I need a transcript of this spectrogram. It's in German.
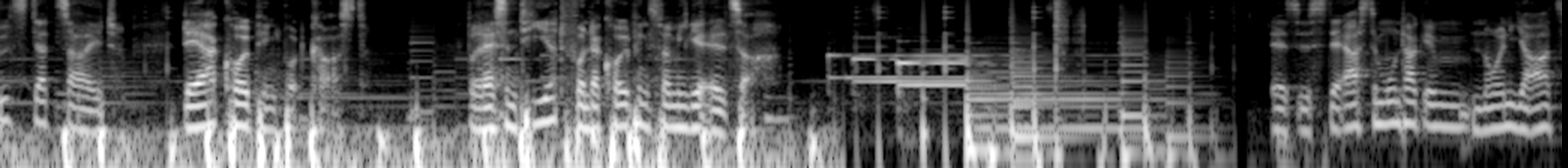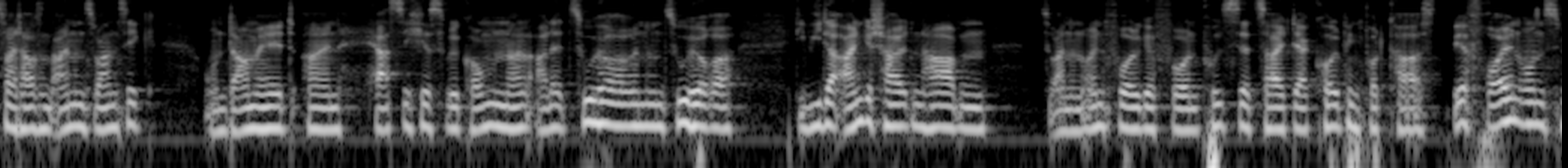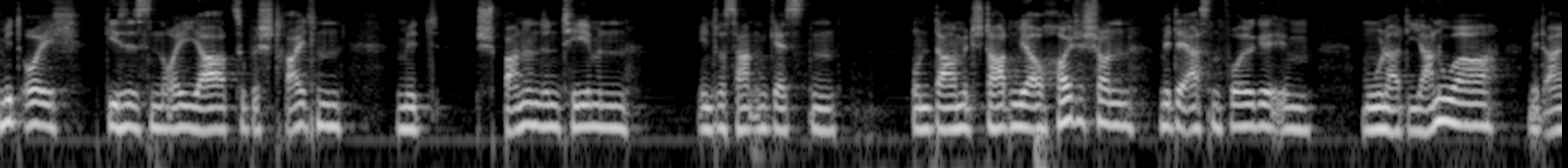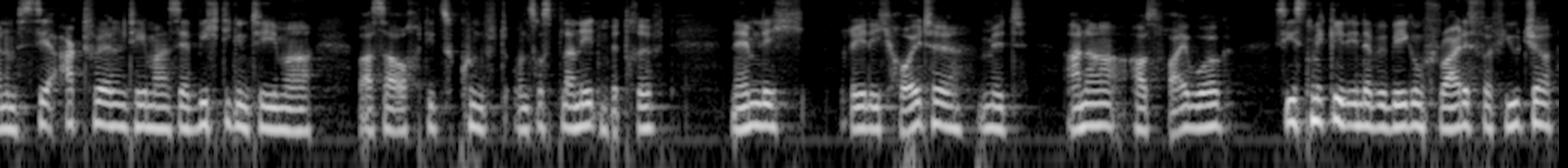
Puls der Zeit, der Kolping Podcast. Präsentiert von der Kolpingsfamilie Elzach. Es ist der erste Montag im neuen Jahr 2021 und damit ein herzliches Willkommen an alle Zuhörerinnen und Zuhörer, die wieder eingeschaltet haben zu einer neuen Folge von Puls der Zeit, der Kolping Podcast. Wir freuen uns mit euch dieses neue Jahr zu bestreiten mit spannenden Themen, interessanten Gästen. Und damit starten wir auch heute schon mit der ersten Folge im Monat Januar mit einem sehr aktuellen Thema, sehr wichtigen Thema, was auch die Zukunft unseres Planeten betrifft. Nämlich rede ich heute mit Anna aus Freiburg. Sie ist Mitglied in der Bewegung Fridays for Future.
